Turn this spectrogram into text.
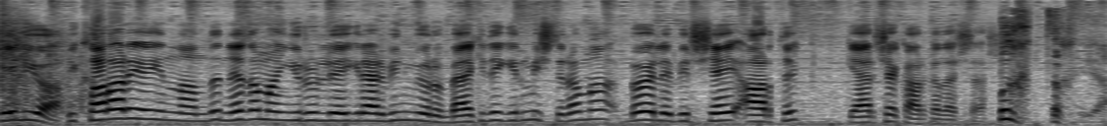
geliyor. Bir karar yayınlandı. Ne zaman yürürlüğe girer bilmiyorum. Belki de girmiştir ama böyle bir şey artık gerçek arkadaşlar. Bıktık ya.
